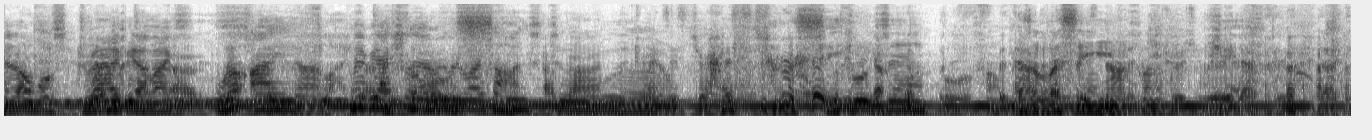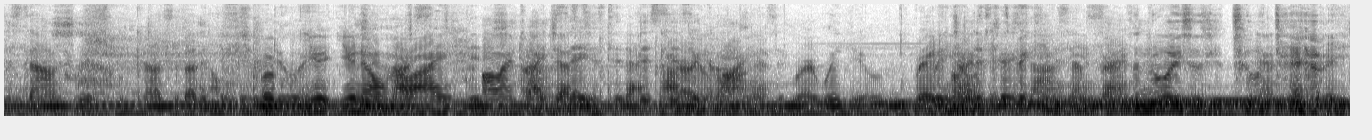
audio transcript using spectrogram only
And it almost Maybe I like. uh, well, I. Maybe uh, actually I really like things to. the Uh, transistorized see, for example, as a lessee not in an intrusion, really. That's that's a sound switch because of other things you're doing. you, know how I did All I'm trying to say is to that this is a line, as with you. radio is is fixing fixing the something. The noise is utilitarian.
